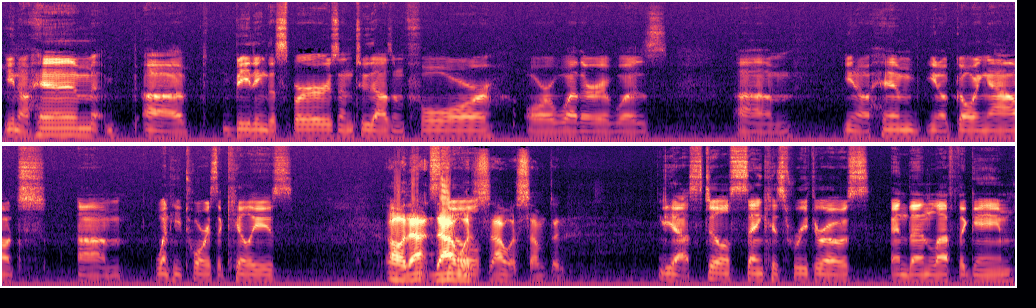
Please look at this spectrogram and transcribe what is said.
you know him uh, beating the Spurs in 2004 or whether it was, um, you know, him, you know, going out um, when he tore his Achilles. Oh, that that still, was that was something. Yeah, still sank his free throws and then left the game.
